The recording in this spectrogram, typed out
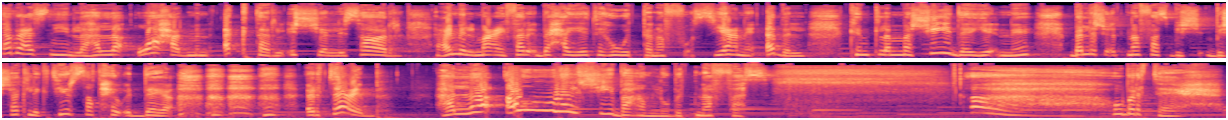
سبع سنين لهلأ واحد من أكثر الأشياء اللي صار عمل معي فرق بحياتي هو التنفس. يعني قبل كنت لما شيء يضايقني بلش أتنفس بشكل كتير سطحي وأتضايق. ارتعب. هلأ أول شيء بعمله بتنفس. آه وبرتاح.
